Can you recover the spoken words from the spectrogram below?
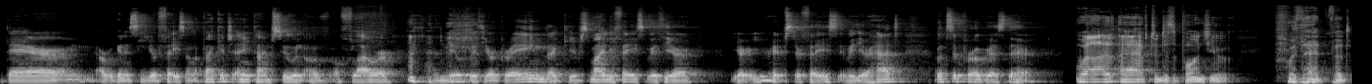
there? I mean, are we going to see your face on a package anytime soon of, of flour and milk with your grain, like your smiley face with your, your, your hipster face with your hat? What's the progress there? Well, I have to disappoint you with that, but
